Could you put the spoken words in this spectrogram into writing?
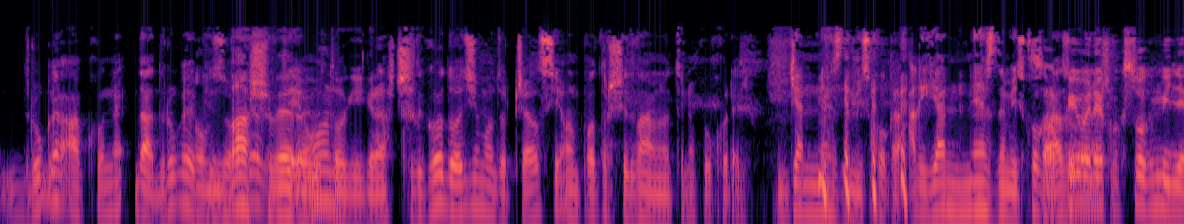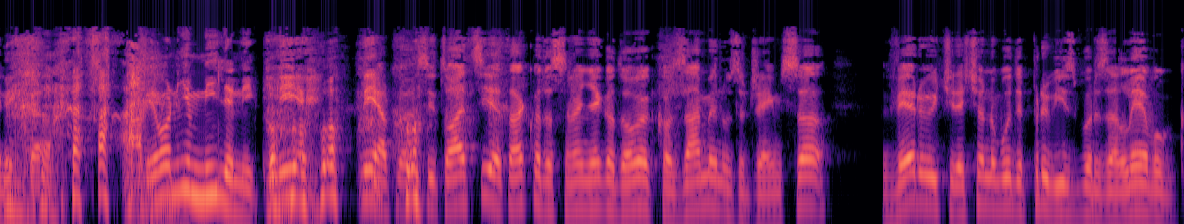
druga, ako ne, da, druga On epizoda. baš gde veruje u on- tog igrača. Kad god dođemo do Chelsea, on potroši dva minuta na kukurelju. Ja ne znam iz koga, ali ja ne znam iz koga svako razloga. ima znači. nekog svog miljenika. Ali on nije miljenik. Nije, nije, ali situacija je takva da sam ja njega doveo kao zamenu za Jamesa, verujući da će ono bude prvi izbor za levog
